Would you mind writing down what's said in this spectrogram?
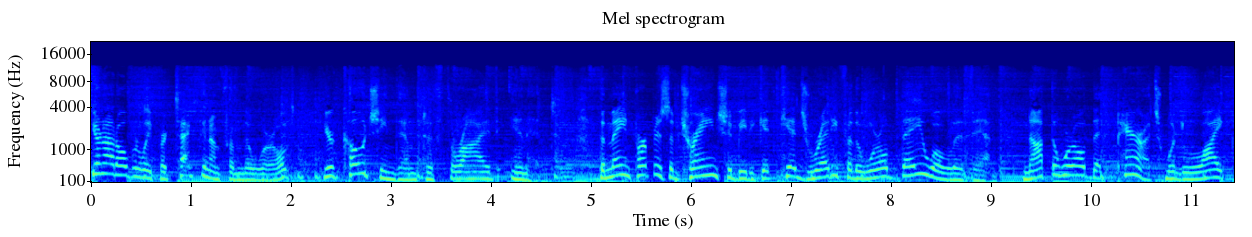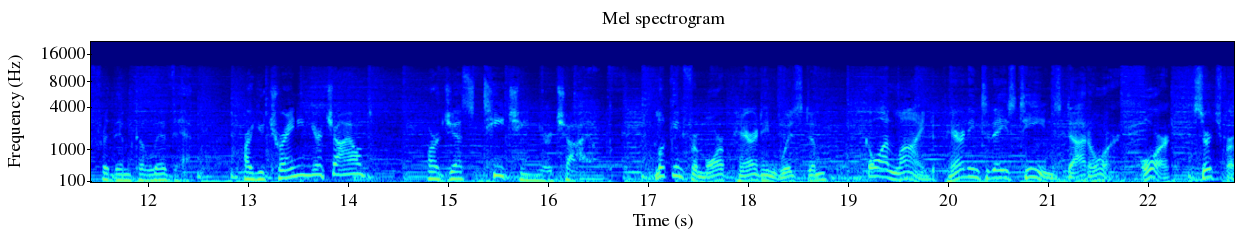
You're not overly protecting them from the world, you're coaching them to thrive in it. The main purpose of training should be to get kids ready for the world they will live in, not the world that parents would like for them to live in. Are you training your child or just teaching your child? Looking for more parenting wisdom? Go online to parentingtodaysteens.org or search for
